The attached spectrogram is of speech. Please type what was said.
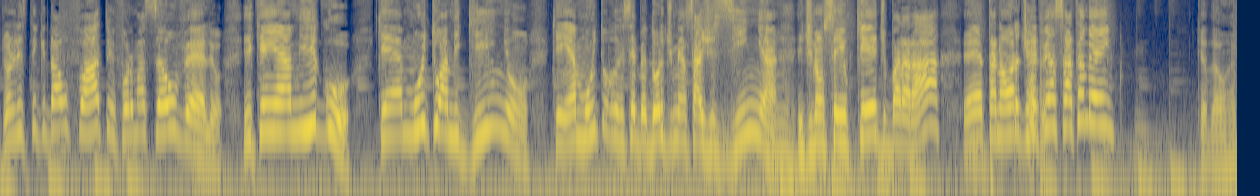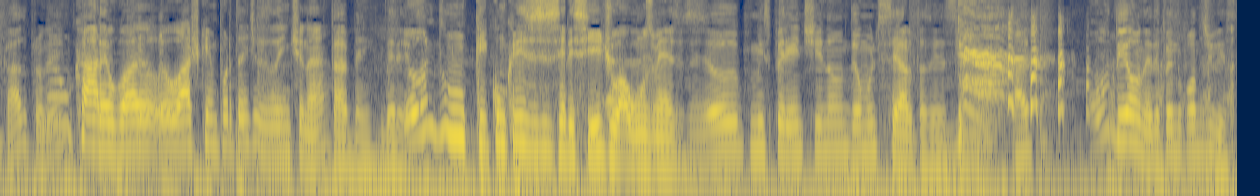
Jornalista tem que dar o fato, informação, velho. E quem é amigo, quem é muito amiguinho, quem é muito recebedor de mensagenzinha e de não sei o que, de barará, é, tá na hora de repensar também. Quer dar um recado pra alguém? Não, cara, eu, eu, eu acho que é importante a gente, né? Tá bem, beleza. Eu ando com crise de sericídio há alguns meses. Eu, minha experiência não deu muito certo, às vezes. Ou deu, né? Depende do ponto de vista.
